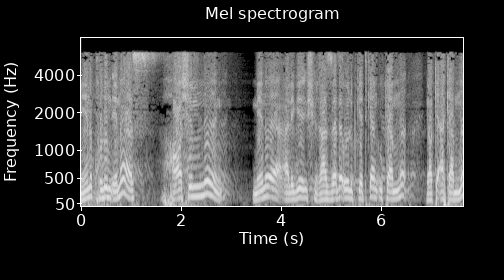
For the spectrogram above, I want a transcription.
meni qulim emas hoshimning meni haligi shu g'azzada o'lib ketgan ukamni yoki akamni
